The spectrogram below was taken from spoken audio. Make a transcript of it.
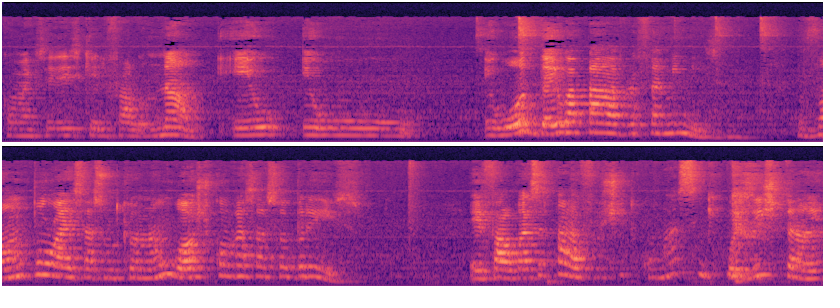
como é que se diz que ele falou não eu eu eu odeio a palavra feminismo vamos pular esse assunto que eu não gosto de conversar sobre isso ele falou com essas palavras eu falei, "Gente, como assim que coisa estranha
